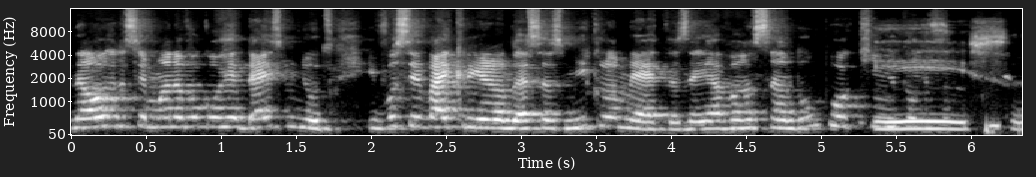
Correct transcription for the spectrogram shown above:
Na outra semana eu vou correr 10 minutos. E você vai criando essas micrometas aí, avançando um pouquinho. Isso.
